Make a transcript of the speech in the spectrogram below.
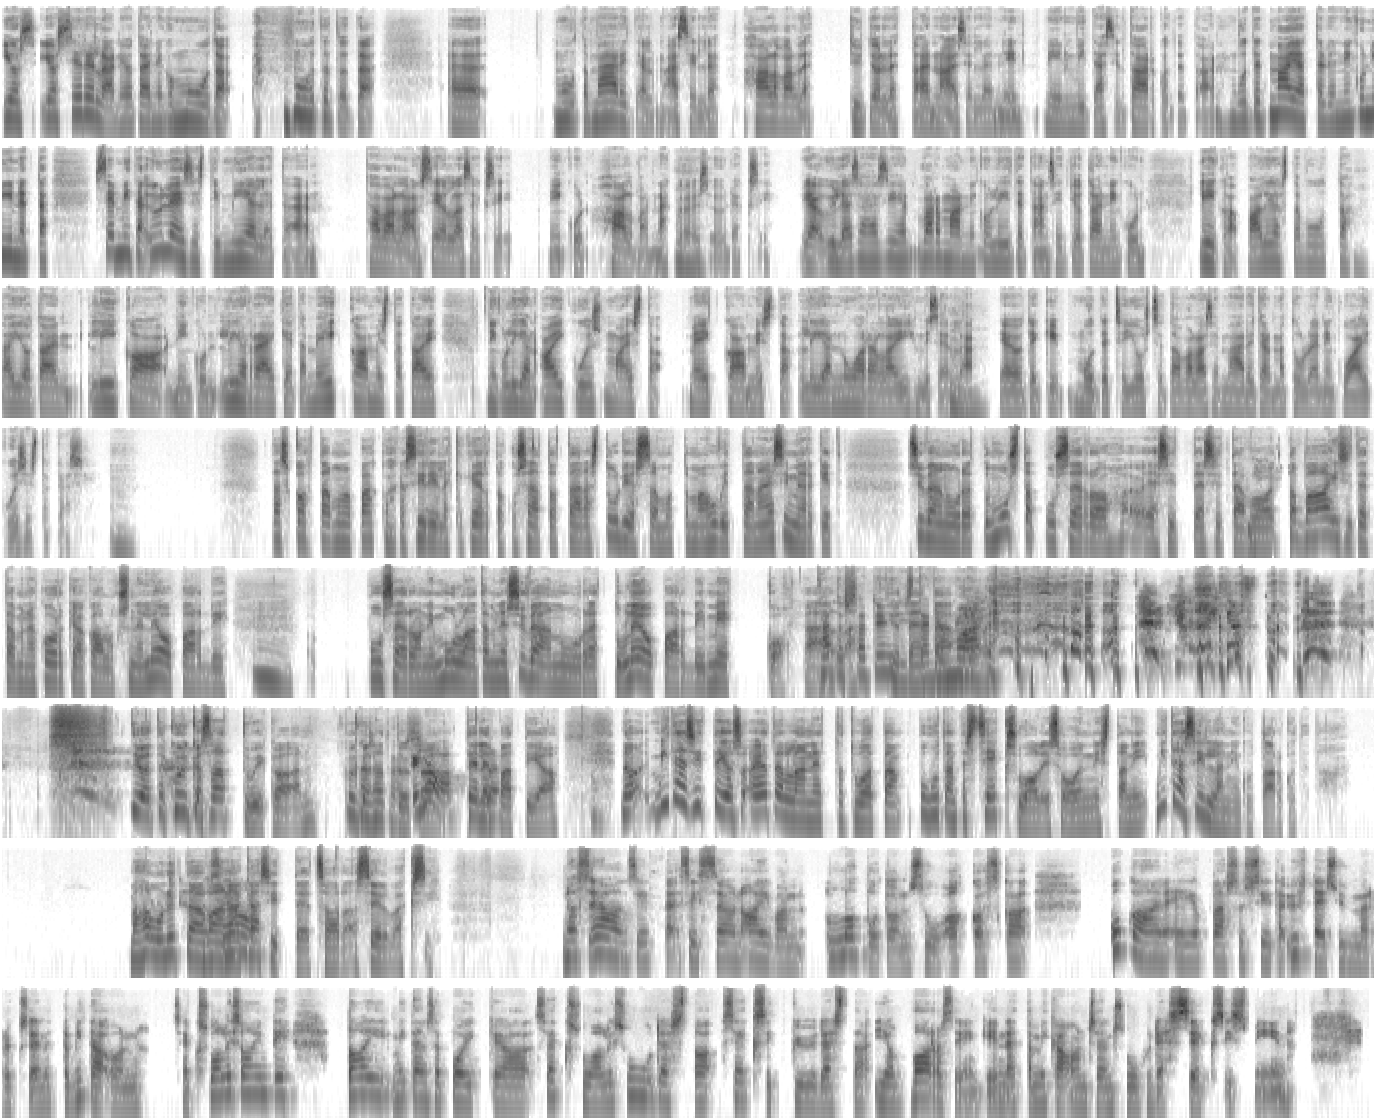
Jos, jos Sirillä on jotain niin kuin muuta, muuta, tota, ää, muuta määritelmää sille halvalle tytölle tai naiselle, niin, niin mitä sillä tarkoitetaan. Mutta mä ajattelen niin, niin, että se mitä yleisesti mielletään tavallaan sellaiseksi niin kuin halvan näköisyydeksi. Mm. Ja yleensähän siihen varmaan niin kuin liitetään sit jotain niin kuin liikaa paljastavuutta mm. tai jotain liikaa niin kuin liian räikeitä meikkaamista tai niin kuin liian aikuismaista meikkaamista liian nuorella ihmisellä. Mm. Ja jotenkin, mutta se just se tavallaan se määritelmä tulee niin kuin aikuisista käsin. Mm. Tässä kohtaa mun on pakko ehkä Sirillekin kertoa, kun sä et ole täällä studiossa, mutta mä huvittaa nämä esimerkit. Syvän uurrettu mustapusero ja sitten sitä voi, vai sitten tämmöinen korkeakauluksinen leopardi, mm pusero, niin mulla on tämmöinen syvään nuurettu leopardimekko päällä. Kato, sä oot yhdistänyt molemmat. Joo, että kuinka sattuikaan. Kuinka sattuikaan. Joo, Telepatiaa. No mitä sitten, jos ajatellaan, että tuota, puhutaan tästä seksuaalisoinnista, niin mitä sillä niin kuin tarkoitetaan? Mä haluan nyt no vaan nämä on... käsitteet saada selväksi. No se on sitten, siis se on aivan loputon suo, koska kukaan ei ole päässyt siitä yhteisymmärrykseen, että mitä on seksuaalisointi, tai miten se poikkeaa seksuaalisuudesta, seksikkyydestä ja varsinkin, että mikä on sen suhde seksismiin.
